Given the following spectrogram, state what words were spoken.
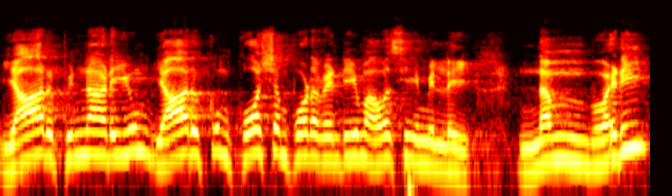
யார் பின்னாடியும் யாருக்கும் கோஷம் போட வேண்டியும் அவசியம் இல்லை. நம் வழி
